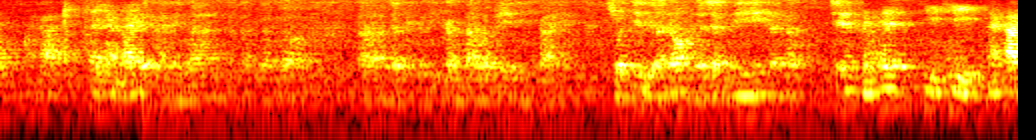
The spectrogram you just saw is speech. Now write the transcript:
บนะครับแต่อย่างไร ส่วนที่เหลือนอกเหนือจากนี้นะครับ เช่นเป็น STT นะครับ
